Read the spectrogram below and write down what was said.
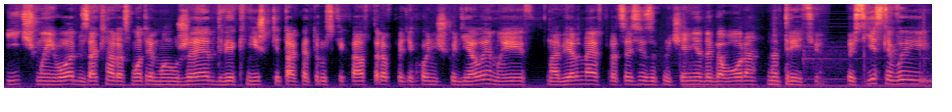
пич, мы его обязательно рассмотрим. Мы уже две книжки так от русских авторов потихонечку делаем, и, наверное, в процессе заключения договора на третью. То есть, если вы,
